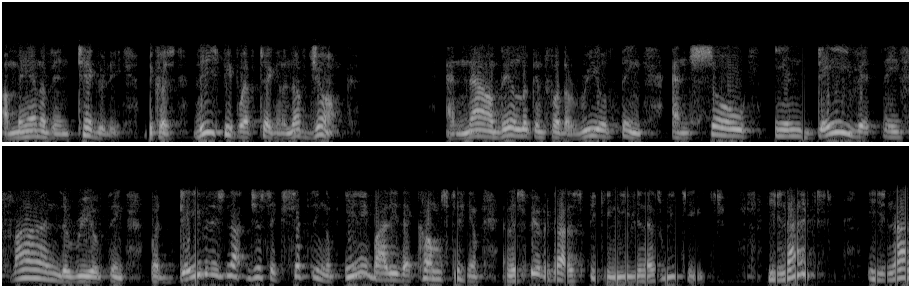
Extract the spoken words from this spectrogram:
a man of integrity, because these people have taken enough junk and now they're looking for the real thing. And so in David, they find the real thing. But David is not just accepting of anybody that comes to him. And the Spirit of God is speaking even as we teach. He's not. He's not.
